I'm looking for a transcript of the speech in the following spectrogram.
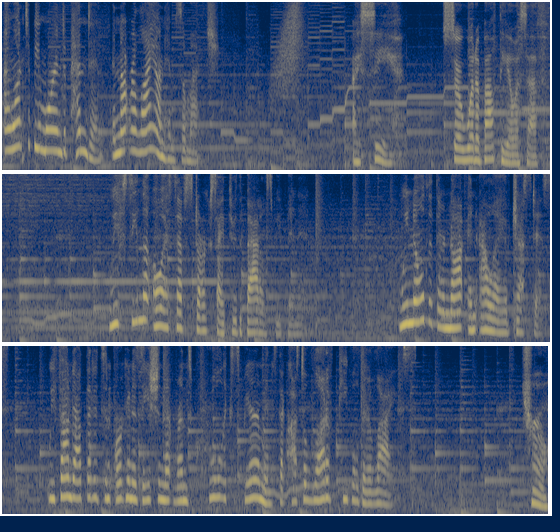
I want to be more independent and not rely on him so much. I see. So what about the OSF? We've seen the OSF's dark side through the battles we've been in. We know that they're not an ally of justice. We found out that it's an organization that runs cruel experiments that cost a lot of people their lives. True.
